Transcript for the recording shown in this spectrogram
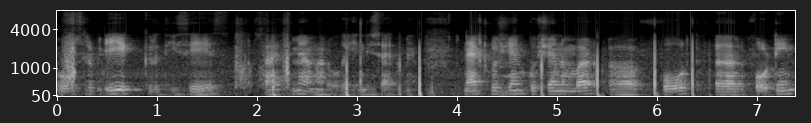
वो सिर्फ़ एक कृति से साहित्य में अमर हो गए हिंदी साहित्य में। Next question question number fourth fourteen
